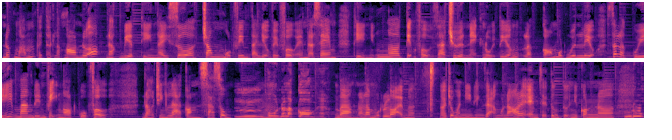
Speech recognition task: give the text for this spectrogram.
nước mắm phải thật là ngon nữa. Đặc biệt thì ngày xưa trong một phim tài liệu về phở em đã xem thì những uh, tiệm phở gia truyền ấy nổi tiếng là có một nguyên liệu rất là quý mang đến vị ngọt của phở. Đó chính là con xá sùng. Ừ. ồ nó là con hả? Vâng nó là một loại mà nói chung là nhìn hình dạng của nó thì em sẽ tưởng tượng như con uh, đuông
